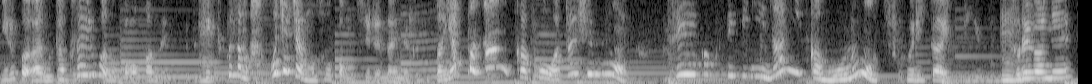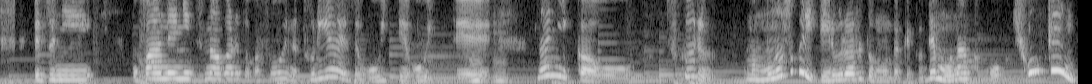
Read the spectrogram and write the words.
いるか、あのたくさんいるかどうか分かんないんだけど、うん結局さ、まあ、こちゃちゃんもそうかもしれないんだけどさ、やっぱなんかこう、私も性格的に何かものを作りたいっていう、うん。それがね、別にお金につながるとかそういうのはとりあえず置いておいて、うんうん。何かを作る、まあ、ものづくりっていろいろあると思うんだけどでもなんかこう表現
